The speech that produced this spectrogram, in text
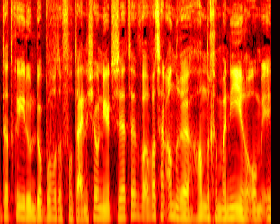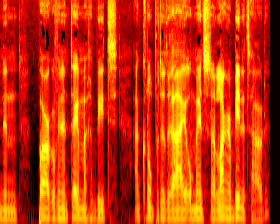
Dat kun je doen door bijvoorbeeld een fonteinenshow neer te zetten. Wat zijn andere handige manieren om in een park of in een themagebied aan knoppen te draaien om mensen daar langer binnen te houden?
